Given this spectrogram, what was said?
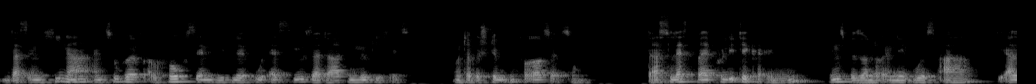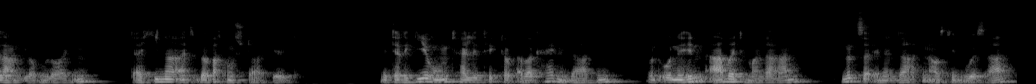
dass in China ein Zugriff auf hochsensible US-User-Daten möglich ist, unter bestimmten Voraussetzungen. Das lässt bei PolitikerInnen, insbesondere in den USA, die Alarmglocken läuten, da China als Überwachungsstaat gilt. Mit der Regierung teile TikTok aber keine Daten und ohnehin arbeite man daran, NutzerInnen-Daten aus den USA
